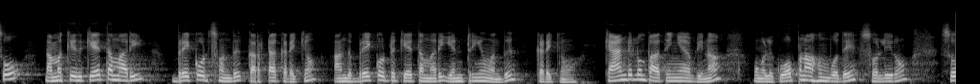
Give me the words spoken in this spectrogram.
ஸோ நமக்கு இதுக்கு ஏற்ற மாதிரி பிரேக் அவுட்ஸ் வந்து கரெக்டாக கிடைக்கும். அந்த பிரேக் அவுட்டுக்கு ஏற்ற மாதிரி என்ட்ரியும் வந்து கிடைக்கும். கேண்டிலும் பார்த்தீங்க அப்படின்னா உங்களுக்கு ஓப்பன் ஆகும்போதே சொல்லிடும் ஸோ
